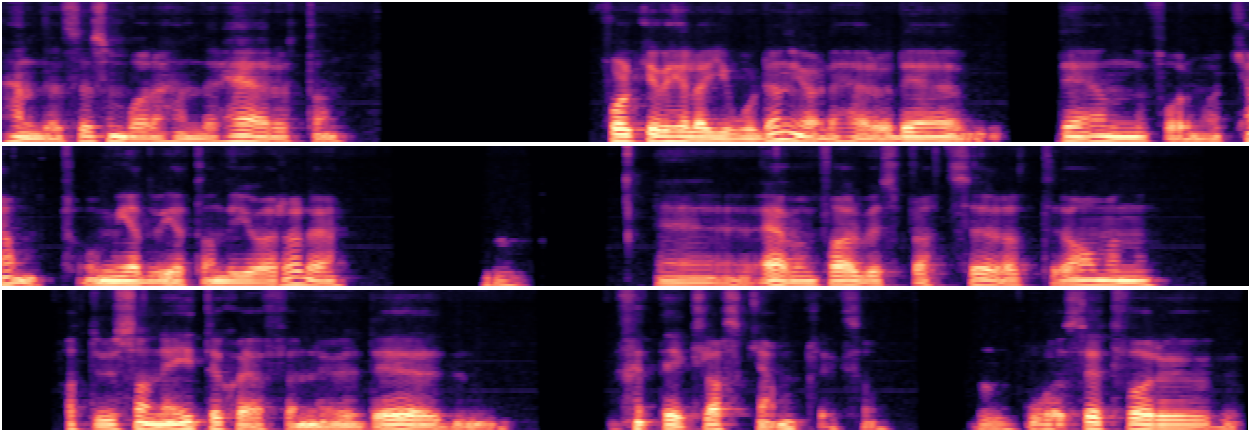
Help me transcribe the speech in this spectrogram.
händelse som bara händer här utan folk över hela jorden gör det här och det, det är en form av kamp och medvetandegöra det. Mm. Eh, även på arbetsplatser att ja men att du sa nej till chefen nu, det det är klasskamp liksom. Mm. Oavsett vad du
